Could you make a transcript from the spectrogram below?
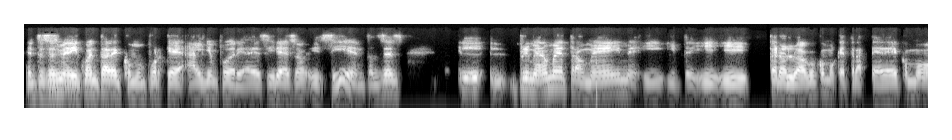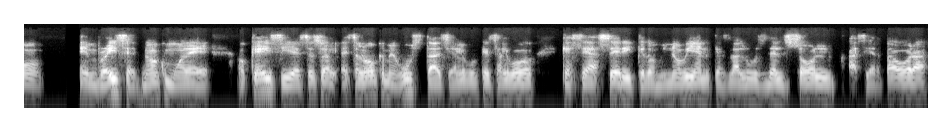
Entonces me di cuenta de cómo, porque alguien podría decir eso, y sí, entonces primero me traumé y, me, y, y, pero luego como que traté de como embrace it, ¿no? Como de, ok, si es, eso, es algo que me gusta, si algo que es algo que sé hacer y que domino bien, que es la luz del sol a cierta hora,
